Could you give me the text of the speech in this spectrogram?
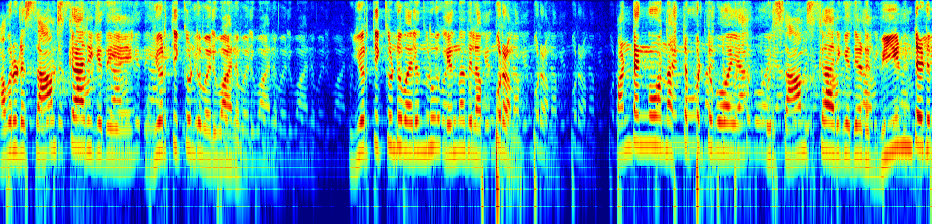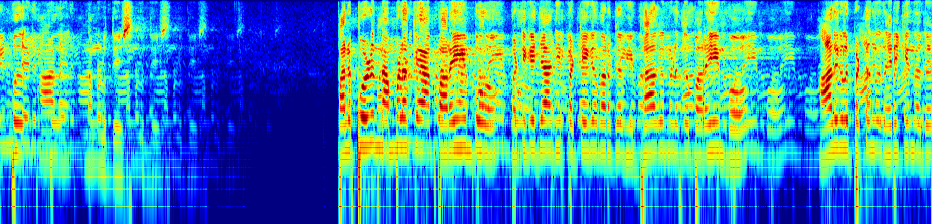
അവരുടെ സാംസ്കാരികതയെ ഉയർത്തിക്കൊണ്ടുവരുവാനും ഉയർത്തിക്കൊണ്ടുവരുന്നു എന്നതിലപ്പുറം പണ്ടെങ്ങോ നഷ്ടപ്പെട്ടു പോയ ഒരു സാംസ്കാരികതയുടെ വീണ്ടെടുപ്പ് ആണ് നമ്മൾ ഉദ്ദേശിക്കുന്നത്. പലപ്പോഴും നമ്മളൊക്കെ പറയുമ്പോൾ പട്ടികജാതി പട്ടികവർഗ വിഭാഗങ്ങൾ എന്ന് പറയുമ്പോൾ ആളുകൾ പെട്ടെന്ന് ധരിക്കുന്നത്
